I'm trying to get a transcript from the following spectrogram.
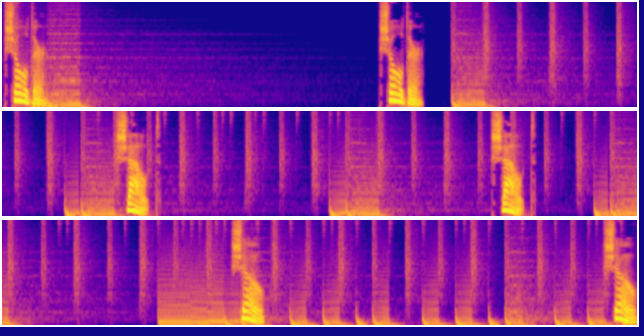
Shoulder. Shoulder. Shout. Shout. Show. Show.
